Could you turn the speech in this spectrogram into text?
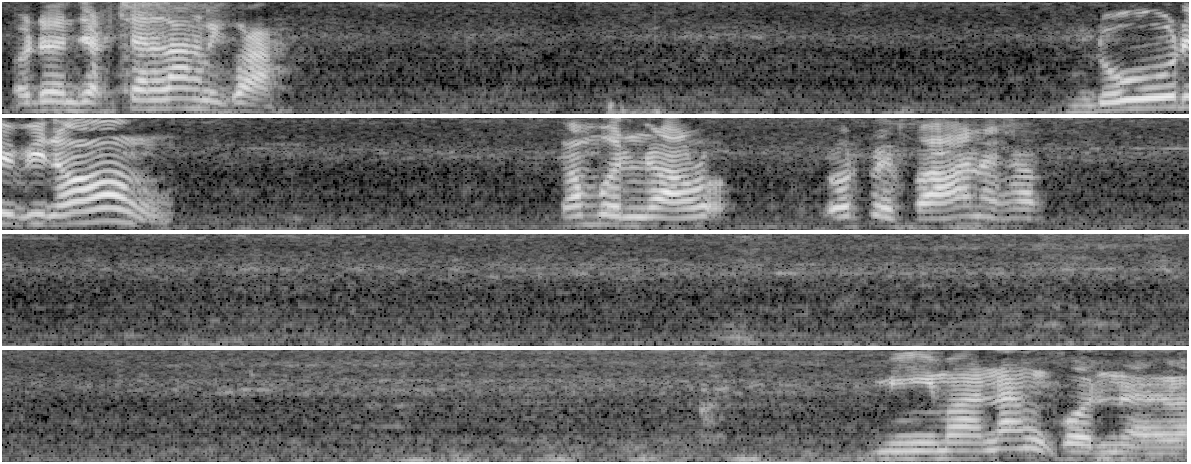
เราเดินจากชั้นล่างดีกว่า ดูดิพี่น้องข้างบนรางรถไฟฟ้านะครับมีมานั่งคนอะไร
